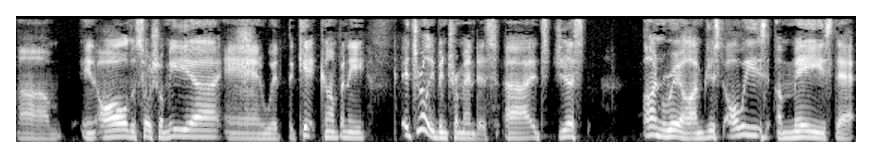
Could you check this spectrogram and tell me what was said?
um, in all the social media and with the kit company. It's really been tremendous. Uh, it's just unreal. I'm just always amazed at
